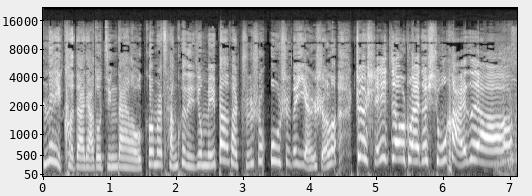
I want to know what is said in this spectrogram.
那一刻，大家都惊呆了。我哥们儿惭愧的已经没办法直视护士的眼神了。这谁教出来的熊孩子呀？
